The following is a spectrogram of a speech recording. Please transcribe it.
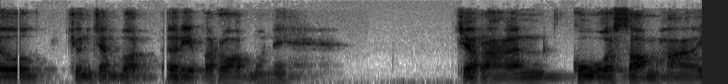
លោកជុនច័ន្ទបតរៀបរាប់មកនេះចរើនគួរសមហើយ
